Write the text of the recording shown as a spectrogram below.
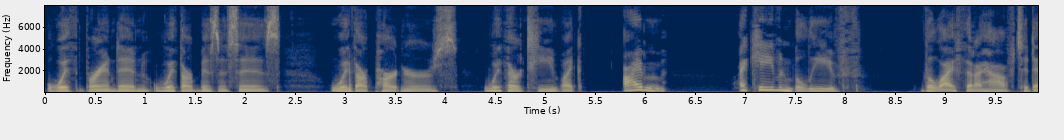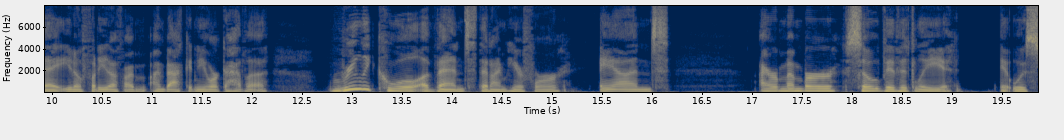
with Brandon, with our businesses, with our partners, with our team. Like, I'm, I can't even believe the life that I have today. You know, funny enough, I'm I'm back in New York. I have a really cool event that I'm here for, and I remember so vividly. It was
